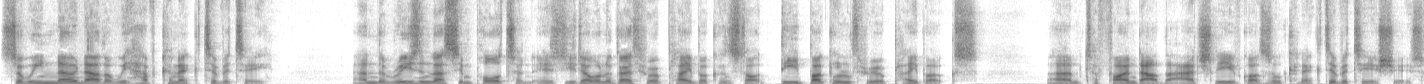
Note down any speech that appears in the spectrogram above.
So we know now that we have connectivity and the reason that's important is you don't want to go through a playbook and start debugging through playbooks um, to find out that actually you've got some connectivity issues.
